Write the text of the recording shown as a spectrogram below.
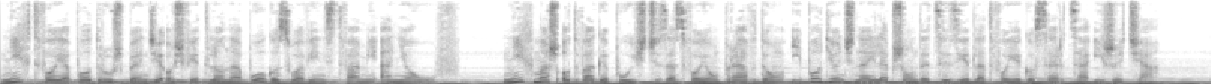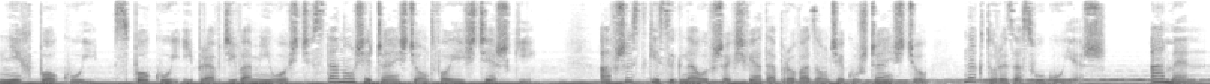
Niech Twoja podróż będzie oświetlona błogosławieństwami aniołów. Niech masz odwagę pójść za swoją prawdą i podjąć najlepszą decyzję dla Twojego serca i życia. Niech pokój, spokój i prawdziwa miłość staną się częścią Twojej ścieżki, a wszystkie sygnały wszechświata prowadzą Cię ku szczęściu, na które zasługujesz. Amen.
